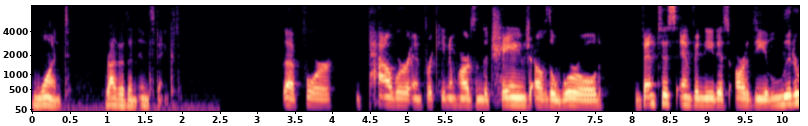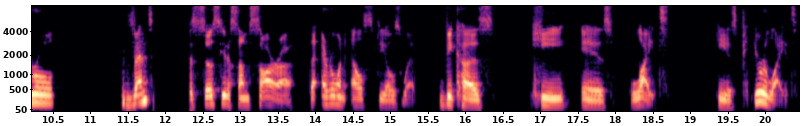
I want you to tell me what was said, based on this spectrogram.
want rather than instinct. Uh, for power and for Kingdom Hearts and the change of the world, Ventus and Vanitas are the literal Ventus associated with samsara that everyone else deals with because he is light. He is pure light,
